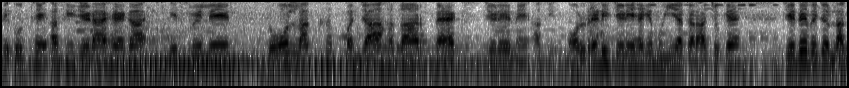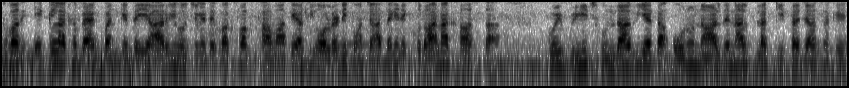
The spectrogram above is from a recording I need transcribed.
ਤੇ ਉੱਥੇ ਅਸੀਂ ਜਿਹੜਾ ਹੈਗਾ ਇਸ ਵੇਲੇ 2 ਲੱਖ 50 ਹਜ਼ਾਰ ਬੈਗਸ ਜਿਹੜੇ ਨੇ ਅਸੀਂ ਆਲਰੇਡੀ ਜਿਹੜੇ ਹੈਗੇ ਮੁਹੱਈਆ ਕਰਾ ਚੁੱਕੇ ਹੈ, ਜਿਹਦੇ ਵਿੱਚੋਂ ਲਗਭਗ 1 ਲੱਖ ਬੈਗ ਬਣ ਕੇ ਤਿਆਰ ਵੀ ਹੋ ਚੁੱਕੇ ਤੇ ਵੱਖ-ਵੱਖ ਥਾਵਾਂ ਤੇ ਅਸੀਂ ਆਲਰੇਡੀ ਪਹੁੰਚਾ ਦਿੱਤੇ ਕਿ ਜੇ ਖੁਦਾ ਨਾ ਖਾਸਤਾ ਕੋਈ ਬ੍ਰੀਚ ਹੁੰਦਾ ਵੀ ਹੈ ਤਾਂ ਉਹਨੂੰ ਨਾਲ ਦੇ ਨਾਲ ਪਲੱਗ ਕੀਤਾ ਜਾ ਸਕੇ।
